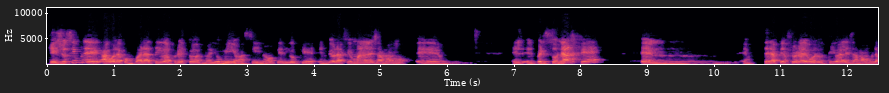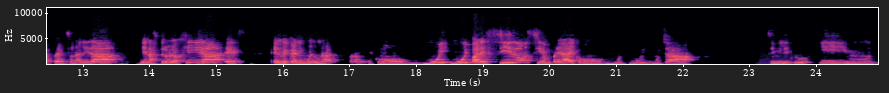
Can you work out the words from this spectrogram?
que yo siempre hago la comparativa, pero esto es medio mío así, ¿no? Que digo que en biografía humana le llamamos eh, el, el, personaje, en en terapia floral evolutiva le llamamos la personalidad y en astrología es el mecanismo lunar. Es como muy, muy parecido, siempre hay como mucha similitud. Y mm,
